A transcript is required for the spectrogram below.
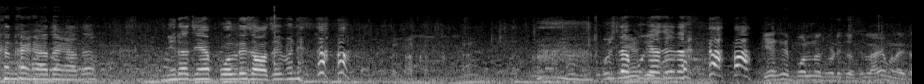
खाँदा खाँदा खाँदा। निरज यहाँ पोल्दैछ अझै पनि। उसलाई पुगेको छैन। ग्यासै बोल्न छोडे जस्तो लाग्यो मलाई त।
